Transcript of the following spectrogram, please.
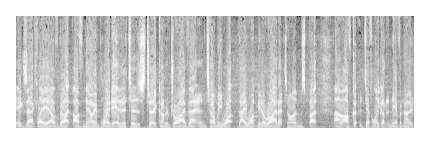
Exactly. I've got I've now employed editors to kind of drive that and tell me what they want me to write at times. But um, I've got definitely got an Evernote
